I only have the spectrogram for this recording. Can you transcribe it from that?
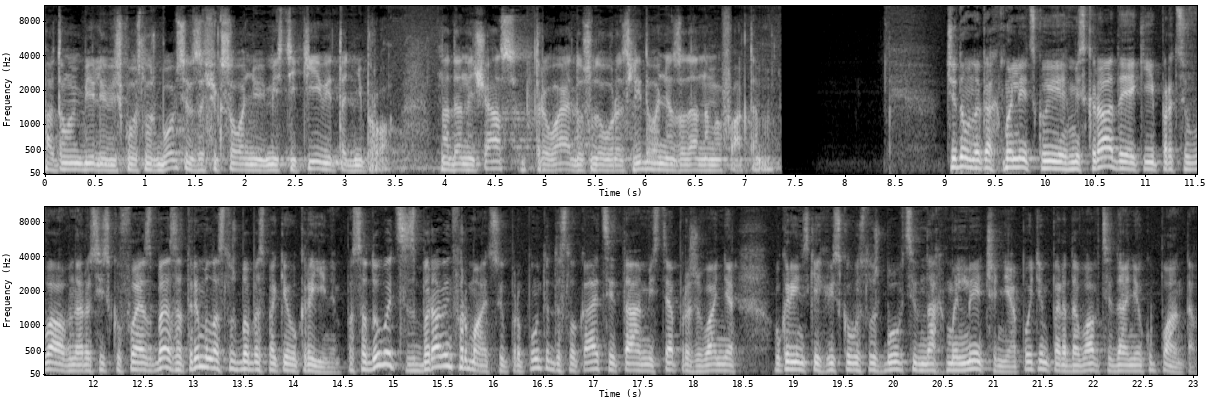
автомобілі військовослужбовців, зафіксовані в місті Києві та Дніпро. На даний час триває досудове розслідування за даними фактами. Чиновника Хмельницької міськради, який працював на російську ФСБ, затримала Служба безпеки України. Посадовець збирав інформацію про пункти дислокації та місця проживання українських військовослужбовців на Хмельниччині, а потім передавав ці дані окупантам.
